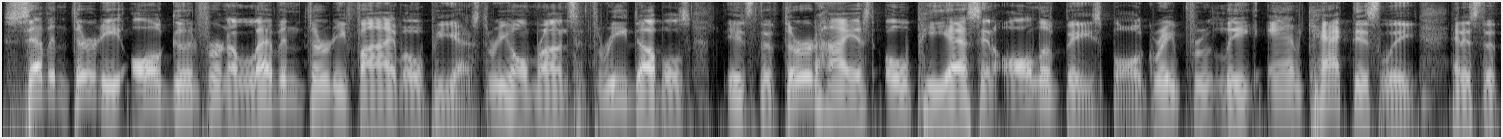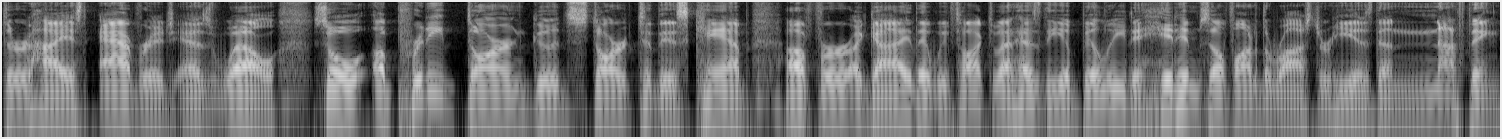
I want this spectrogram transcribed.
730, all good for an 1135 OPS. Three home runs, three doubles. It's the third highest OPS in all of baseball, Grapefruit League and Cactus League, and it's the third highest average as well. So, a pretty darn good start to this camp uh, for a guy that we've talked about has the ability to hit himself onto the roster. He has done nothing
